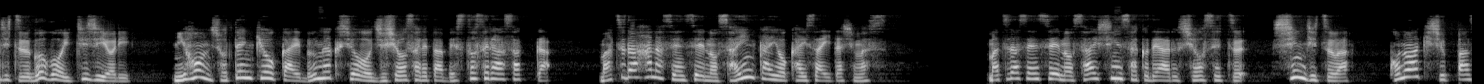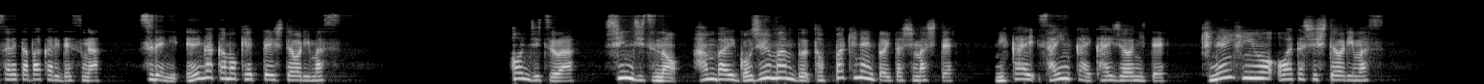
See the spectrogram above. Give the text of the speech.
日午後1時より、日本書店協会文学賞を受賞されたベストセラー作家、松田花先生のサイン会を開催いたします。松田先生の最新作である小説、真実は、この秋出版されたばかりですが、すでに映画化も決定しております。本日は、真実の販売50万部突破記念といたしまして、2回サイン会会場にて、記念品をお渡ししております。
